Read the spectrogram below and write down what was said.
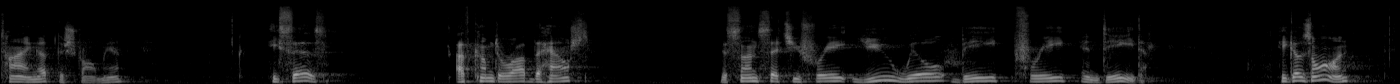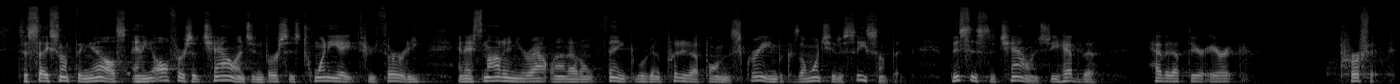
tying up the strong man, he says, I've come to rob the house. The Son sets you free. You will be free indeed. He goes on to say something else, and he offers a challenge in verses 28 through 30. And it's not in your outline, I don't think. We're going to put it up on the screen because I want you to see something. This is the challenge. Do you have, the, have it up there, Eric? Perfect.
